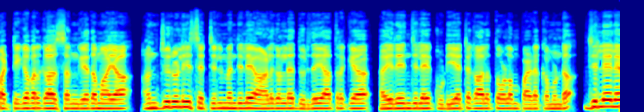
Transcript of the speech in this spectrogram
പട്ടികവർഗ സങ്കേതമായ അഞ്ചുരുളി സെറ്റിൽമെന്റിലെ ആളുകളുടെ ദുരിതയാത്രയ്ക്ക് ഹൈറേഞ്ചിലെ കുടിയേറ്റ കാലത്തോളം പഴക്കമുണ്ട്. ജില്ലയിലെ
